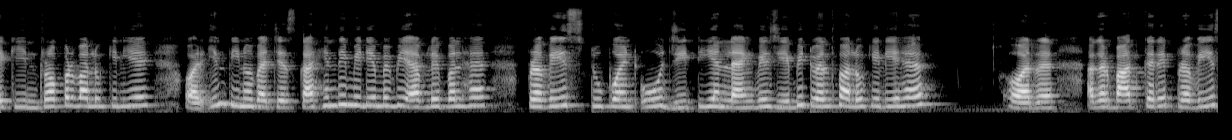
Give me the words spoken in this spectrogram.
यकीन ड्रॉपर वालों के लिए, और इन तीनों बैचेस का हिंदी मीडियम में भी अवेलेबल है। Pravesh two point O G T N language ये भी ट्वेल्थ वालों के लिए है। और अगर बात करें प्रवेश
